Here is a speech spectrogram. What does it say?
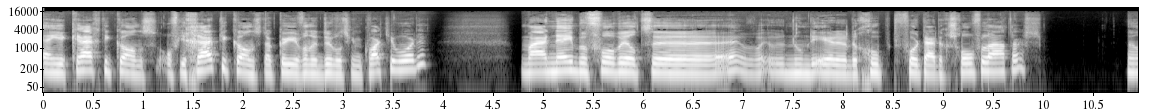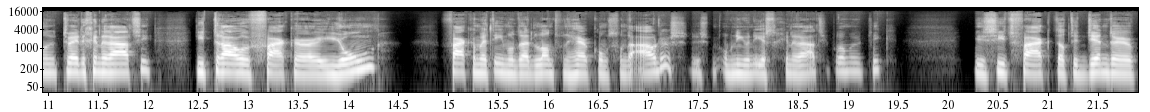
en je krijgt die kans of je grijpt die kans, dan kun je van een dubbeltje een kwartje worden. Maar neem bijvoorbeeld, uh, we noemden eerder de groep voortijdige schoolverlaters. De tweede generatie. Die trouwen vaker jong. Vaker met iemand uit het land van herkomst van de ouders. Dus opnieuw een eerste generatie problematiek. Je ziet vaak dat de gender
